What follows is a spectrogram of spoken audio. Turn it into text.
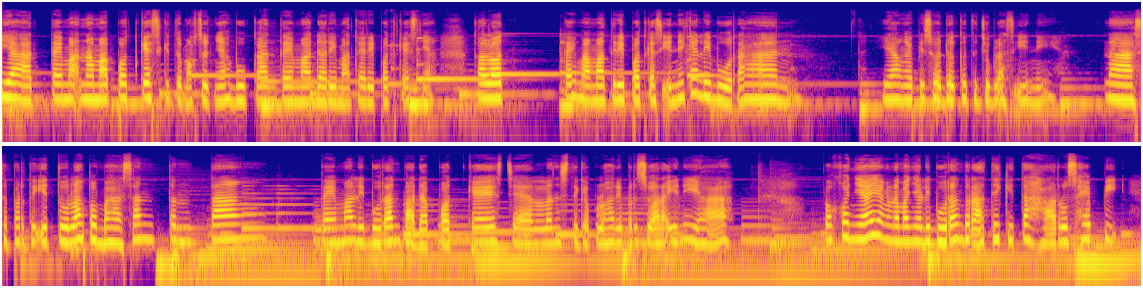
ya tema nama podcast gitu maksudnya bukan tema dari materi podcastnya. Kalau tema materi podcast ini kan liburan yang episode ke-17 ini. Nah seperti itulah pembahasan tentang tema liburan pada podcast challenge 30 hari bersuara ini ya pokoknya yang namanya liburan berarti kita harus happy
